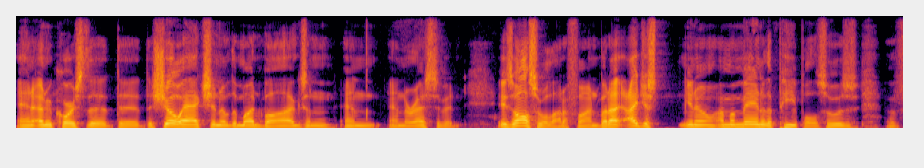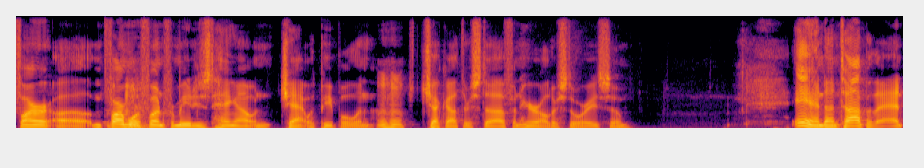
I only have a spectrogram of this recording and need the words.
and, and of course the, the the show action of the mud bogs and and and the rest of it is also a lot of fun. But I, I just you know I'm a man of the people, so it was far uh, far more fun for me to just hang out and chat with people and Mhm. check out their stuff and hear all their stories. So. And on top of that,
